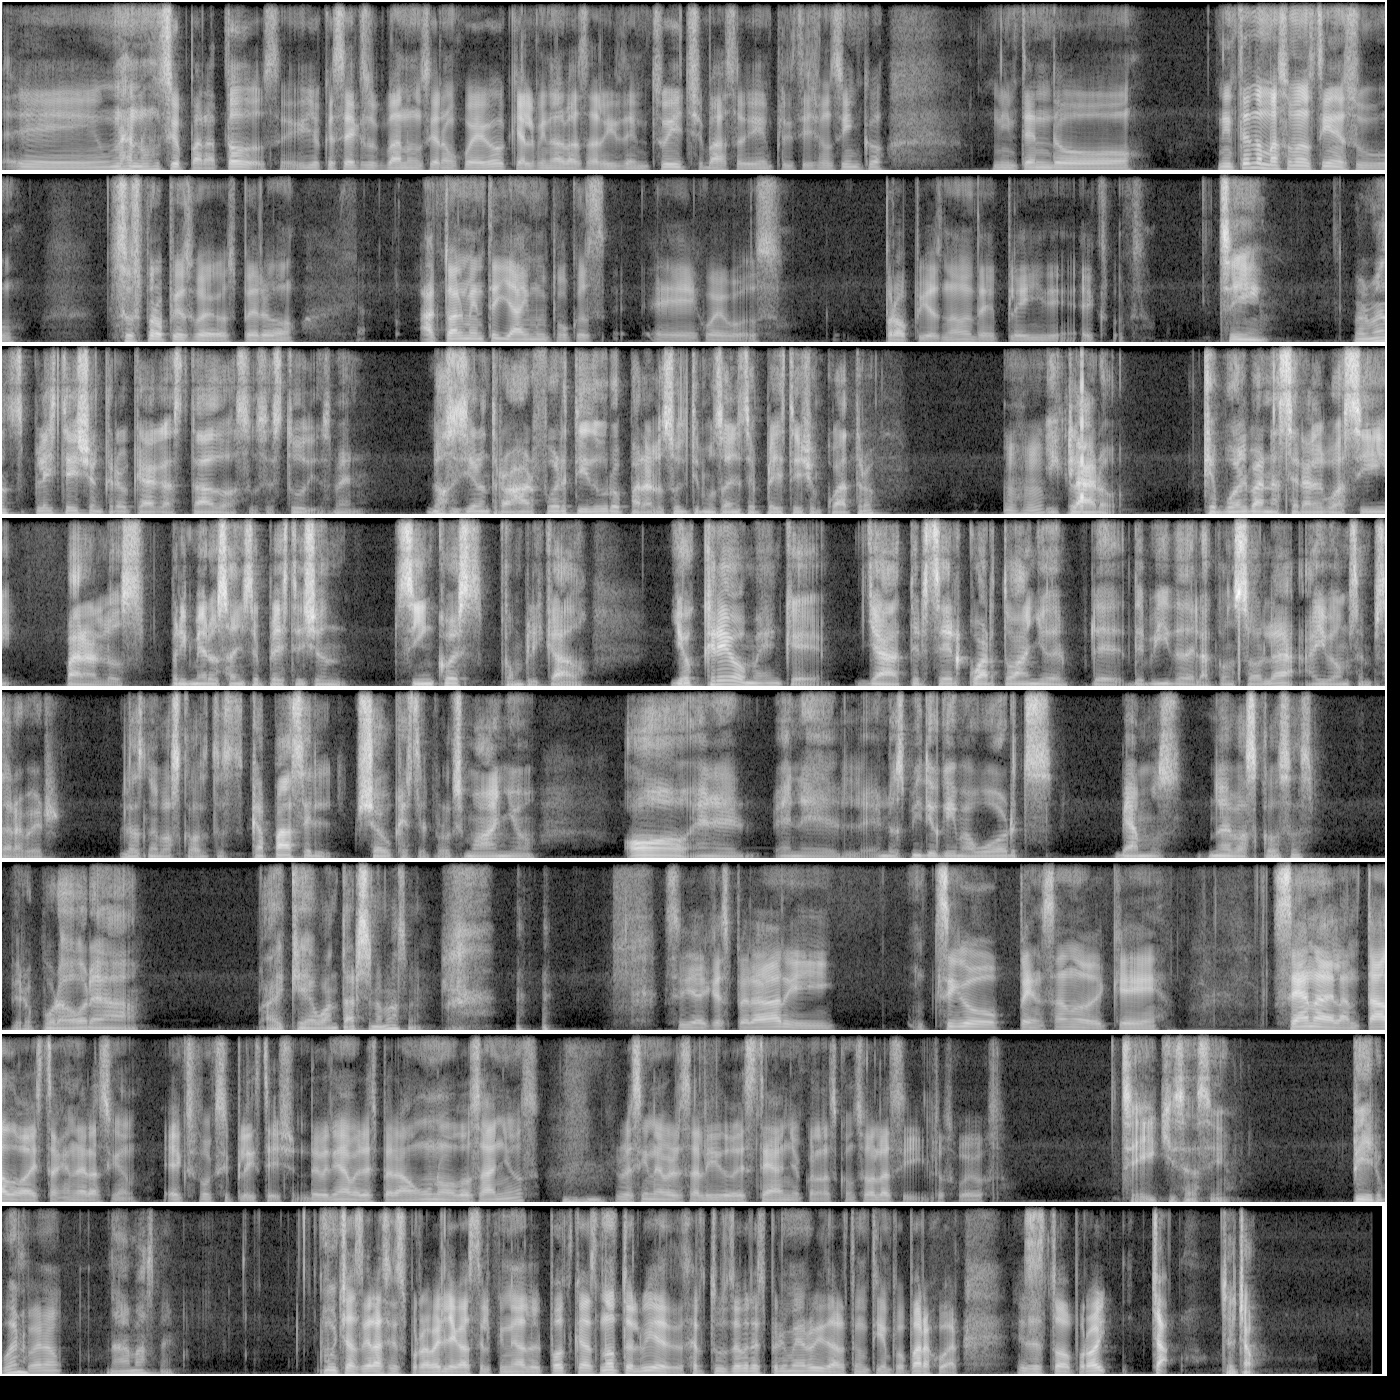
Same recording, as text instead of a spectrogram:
eh, un anuncio para todos. Eh, Yo que sé, Xbox va a anunciar un juego que al final va a salir en Switch, va a salir en PlayStation 5. Nintendo Nintendo más o menos tiene su, sus propios juegos, pero actualmente ya hay muy pocos eh, juegos propios, ¿no? De Play y de Xbox. Sí. Por lo menos PlayStation creo que ha gastado a sus estudios, ven. Nos hicieron trabajar fuerte y duro para los últimos años de PlayStation 4. Ujú. Y claro, que vuelvan a hacer algo así para los primeros años de PlayStation 5 es complicado. Yo creo, men, que ya tercer, cuarto año de, de- de vida de la consola, ahí vamos a empezar a ver las nuevas cosas. Capaz el showcase del próximo año o en, el, en, el, en los Video Game Awards veamos nuevas cosas. Pero por ahora hay que aguantarse nomás, man. Sí, hay que esperar y sigo pensando de que se han adelantado a esta generación, Xbox y PlayStation. Deberían haber esperado uno o dos años y recién haber salido este año con las consolas y los juegos. Sí, quizás sí. Pero bueno, Bueno, nada más, man. muchas gracias por haber llegado hasta el final del podcast. No te olvides de hacer tus deberes primero y darte un tiempo para jugar. Eso es todo por hoy. Chao. Chao, chao.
